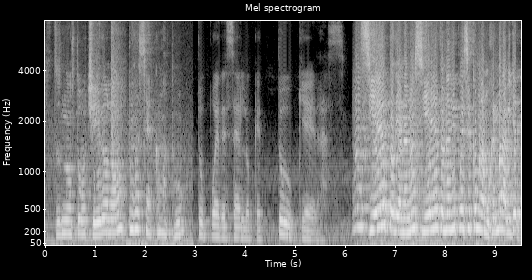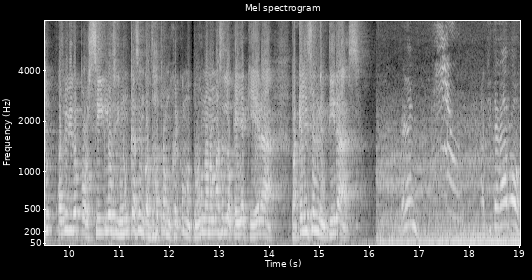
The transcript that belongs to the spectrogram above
esto no estuvo chido, ¿no? Puedo ser como tú. Tú puedes ser lo que tú quieras. No es cierto, Diana, no es cierto. Nadie puede ser como la Mujer Maravilla. Tú has vivido por siglos y nunca has encontrado otra mujer como tú. No, nomás es lo que ella quiera. ¿Para qué le dicen mentiras? Ven. Aquí te agarro.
